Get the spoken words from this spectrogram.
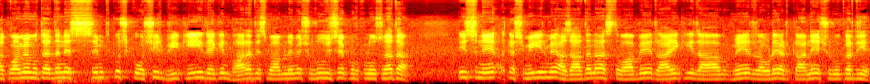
अकवा मुतहदा ने सिमत कुछ कोशिश भी की, लेकिन भारत इस मामले में शुरू ही से पुरखलूस न था। इसने कश्मीर में आज़ादाना इस्तवाब राय की राह में रोड़े अटकाने शुरू कर दिए।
